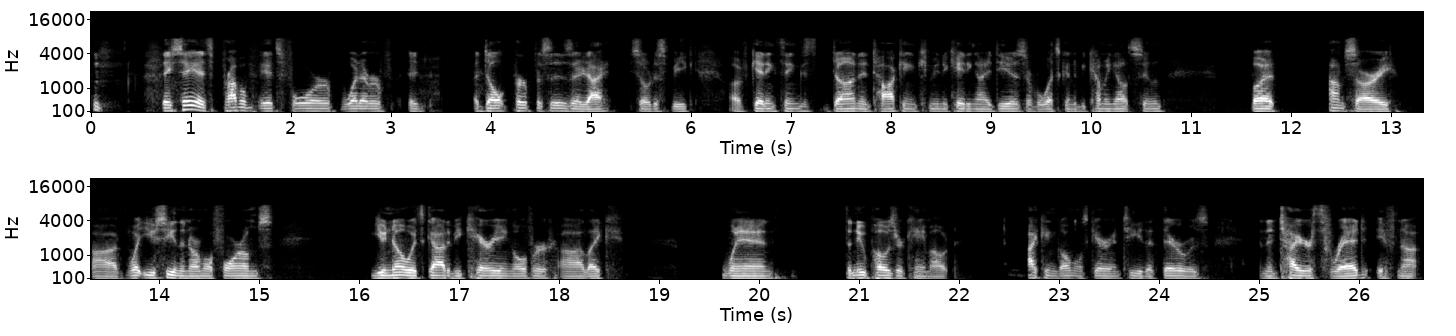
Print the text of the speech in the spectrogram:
they say it's probably it's for whatever uh, adult purposes, so to speak, of getting things done and talking and communicating ideas over what's going to be coming out soon. But I'm sorry, uh, what you see in the normal forums, you know it's got to be carrying over. Uh, like when the new poser came out, I can almost guarantee that there was an entire thread, if not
